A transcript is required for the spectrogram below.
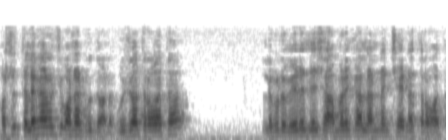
ఫస్ట్ తెలంగాణ నుంచి మాట్లాడుకుందాం అన్న. గుజరాత్ తర్వాత లేకుంటే వేరే దేశం అమెరికా లండన్ చైనా తర్వాత.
